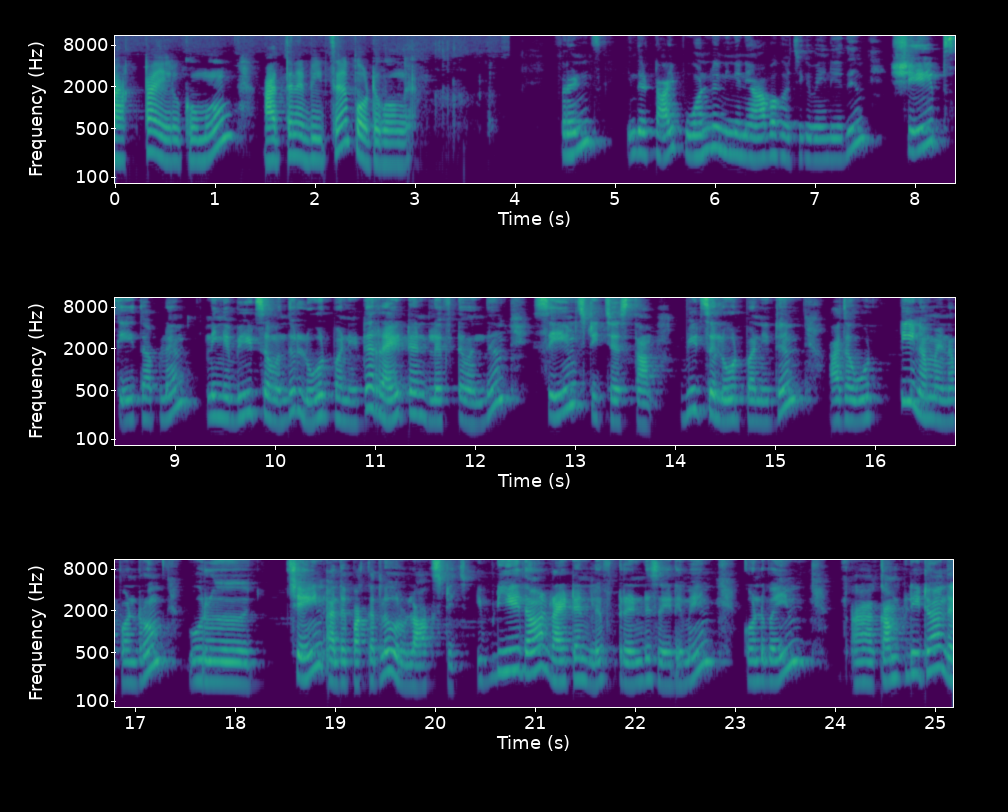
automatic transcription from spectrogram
கரெக்டாக இருக்குமோ அத்தனை பீட்ஸை போட்டுக்கோங்க ஃப்ரெண்ட்ஸ் இந்த டைப் ஒன்னில் நீங்கள் ஞாபகம் வச்சுக்க வேண்டியது ஷேப்ஸ்க்கு கேத்தாப்பில் நீங்கள் பீட்ஸை வந்து லோட் பண்ணிவிட்டு ரைட் அண்ட் லெஃப்ட்டை வந்து சேம் ஸ்டிச்சஸ் தான் பீட்ஸை லோட் பண்ணிவிட்டு அதை ஒட்டி நம்ம என்ன பண்ணுறோம் ஒரு செயின் அது பக்கத்தில் ஒரு லாக் ஸ்டிச் இப்படியே தான் ரைட் அண்ட் லெஃப்ட் ரெண்டு சைடுமே கொண்டு போய் கம்ப்ளீட்டாக அந்த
